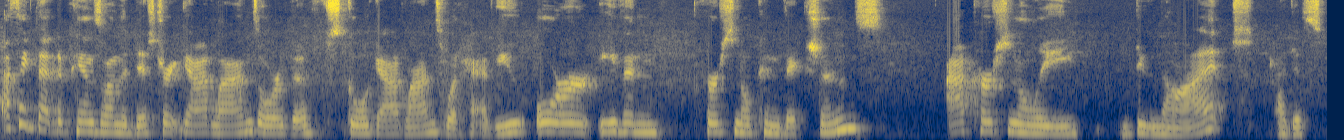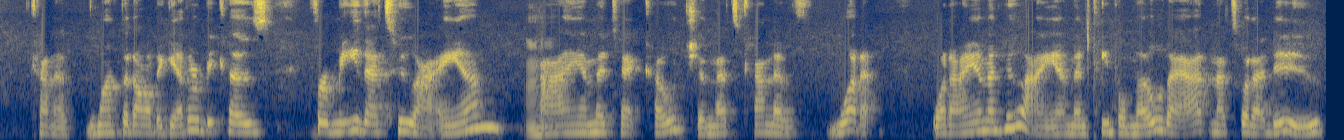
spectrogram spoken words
I think that depends on the district guidelines or the school guidelines, what have you, or even personal convictions. I personally do not. I just kind of lump it all together because for me, that's who I am. Mm-hmm. I am a tech coach, and that's kind of what I, what I am and who I am, and people know that, and that's what I do.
